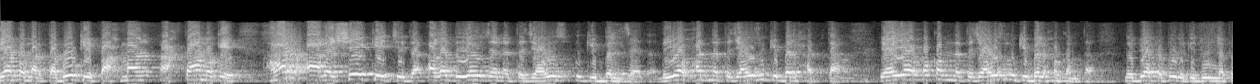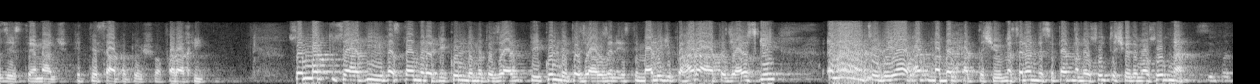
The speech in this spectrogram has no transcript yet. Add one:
بیا په مرتبو کې په احکامو کې هر هغه شی کې چې د هغه د یو ځای نه تجاوز او کې بل ځای ده د یو حد نه تجاوز او کې بل حد ته یا یو حکم نه تجاوز او کې بل حکم ته نو بیا په ټولو کې دوه لفظ استعمال شي اتساع پکې شو فراخي ثم تساعديه فاستمر في كل متجاوز في كل تجاوز استعمالي کې په هر هغه تجاوز کې چې د یو حد نه بل حد تشوي مثلا د صفات نه موصوف تشوي د موصوف نه صفت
